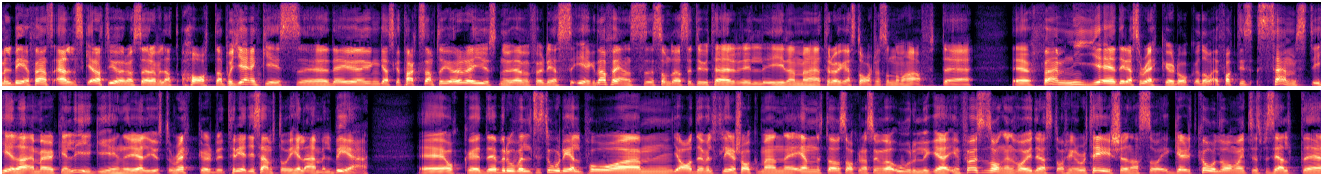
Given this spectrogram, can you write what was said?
MLB-fans älskar att göra så är det väl att hata på Yankees. det är ju ganska tacksamt att göra det just nu, även för deras egna fans, som det har sett ut här i, i den, här tröga starten som de har haft. Eh, 5-9 är deras record och de är faktiskt sämst i hela American League när det gäller just record, tredje sämst då i hela MLB. Eh, och det beror väl till stor del på, mm, ja det är väl fler saker, men en av sakerna som vi var oroliga inför säsongen var ju deras starting rotation, alltså Garrett Cole var man inte speciellt eh,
